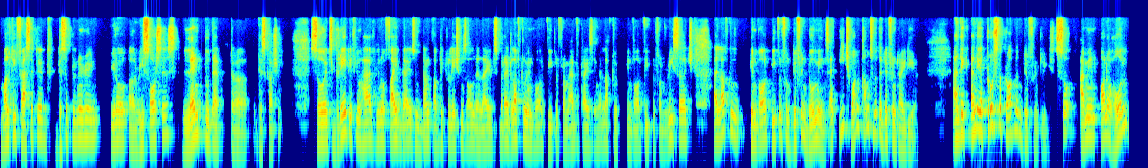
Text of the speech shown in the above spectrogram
multifaceted disciplinary you know uh, resources lent to that uh, discussion. So it's great if you have, you know, five guys who've done public relations all their lives, but I'd love to involve people from advertising. I love to involve people from research. I love to involve people from different domains and each one comes with a different idea and they, and they approach the problem differently. So, I mean, on a whole,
